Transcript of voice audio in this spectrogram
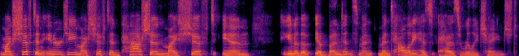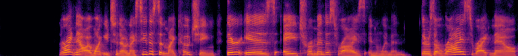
my shift in energy, my shift in passion, my shift in, you know, the abundance men- mentality has has really changed right now, I want you to know, and I see this in my coaching, there is a tremendous rise in women. There's a rise right now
